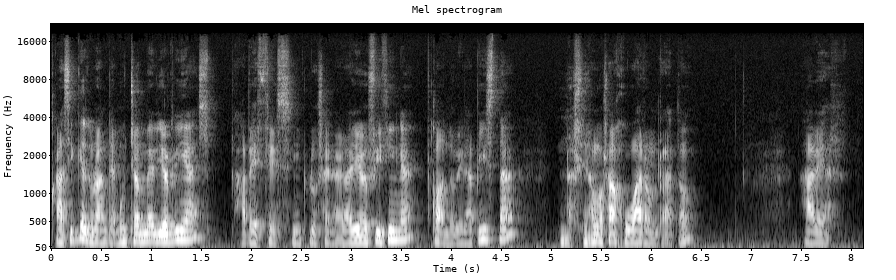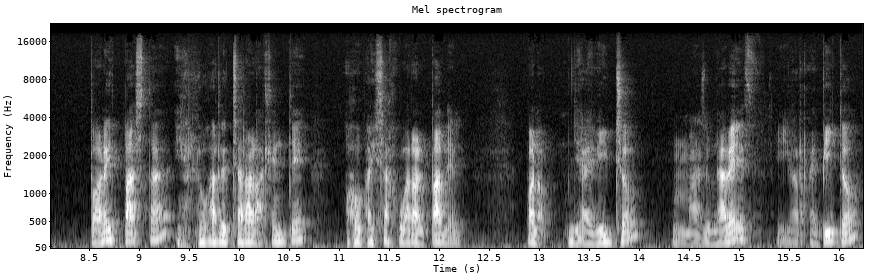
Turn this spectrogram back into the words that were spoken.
Así que durante muchos medios días, a veces incluso en horario de oficina, cuando hubiera pista, nos íbamos a jugar un rato. A ver, ponéis pasta y en lugar de echar a la gente, os vais a jugar al pádel. Bueno, ya he dicho más de una vez, y os repito,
